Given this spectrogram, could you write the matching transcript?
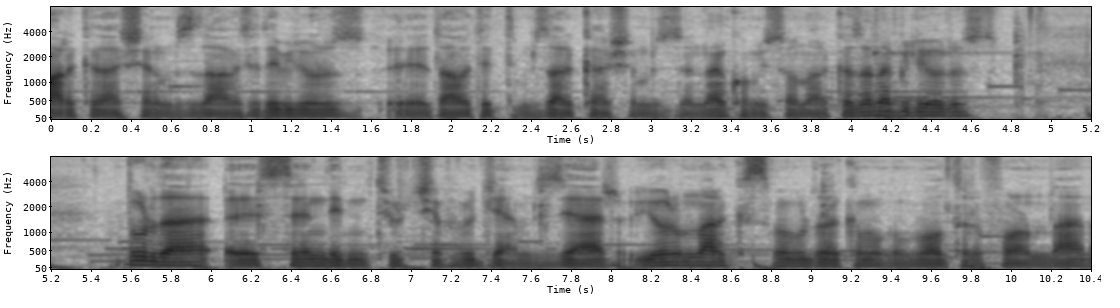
Arkadaşlarımızı davet edebiliyoruz. E, davet ettiğimiz arkadaşlarımız üzerinden komisyonlar kazanabiliyoruz. Burada e, senin dediğin Türkçe yapabileceğimiz yer. Yorumlar kısmı burada rakamı Walter Form'da.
